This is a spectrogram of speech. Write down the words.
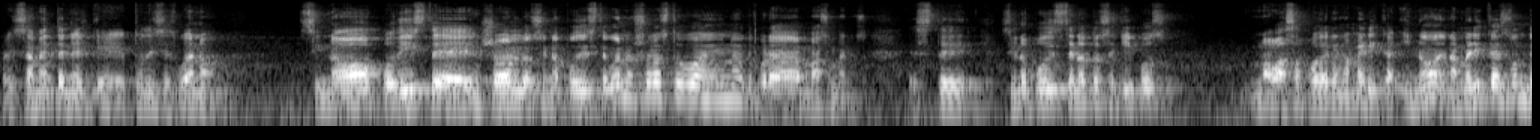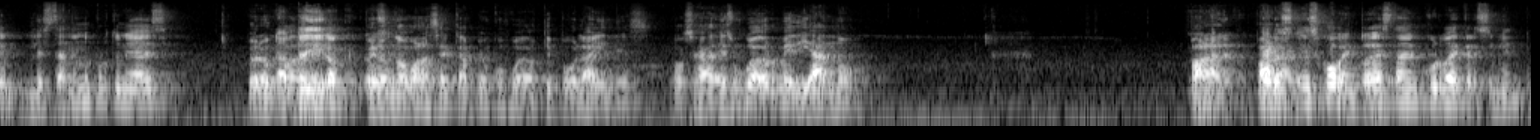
precisamente en el que tú dices, bueno, si no pudiste en Cholo, si no pudiste, bueno, Cholo estuvo ahí una temporada más o menos. Este, si no pudiste en otros equipos, no vas a poder en América. Y no, en América es donde le están dando oportunidades. Pero, no te digo, pero o sea, no van a ser campeón con un jugador tipo Laines. O sea, es un jugador mediano. Para, para- Pero es, joven, todavía está en curva de crecimiento.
